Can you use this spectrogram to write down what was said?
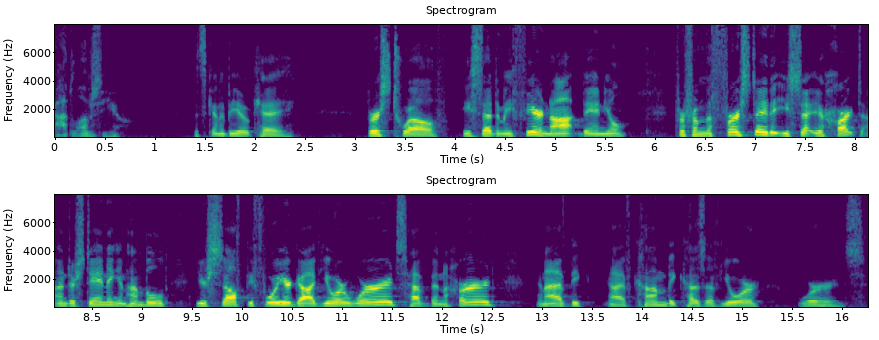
God loves you. It's going to be okay. Verse 12, he said to me, Fear not, Daniel. For from the first day that you set your heart to understanding and humbled yourself before your God, your words have been heard, and I have, be, I have come because of your words.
